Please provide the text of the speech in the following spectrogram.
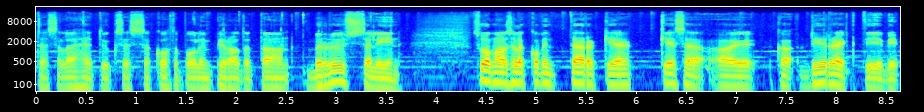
Tässä lähetyksessä kohtapuolin pirautetaan Brysseliin. Suomalaisille kovin tärkeä kesäaikadirektiivi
